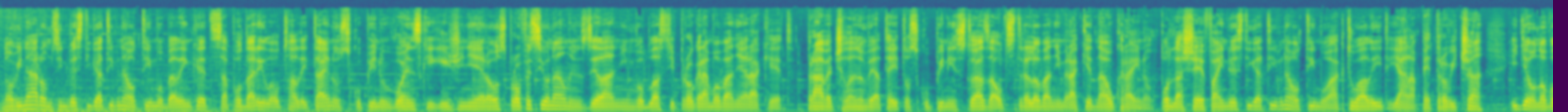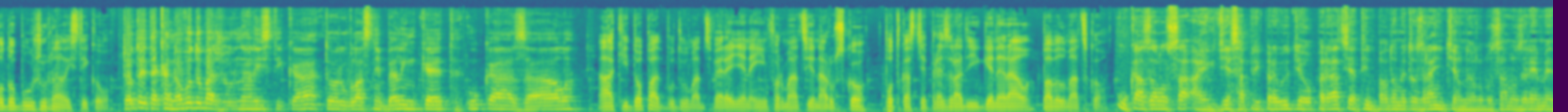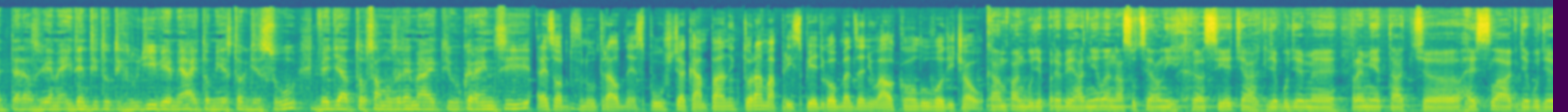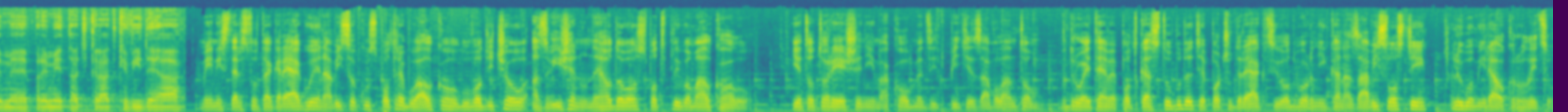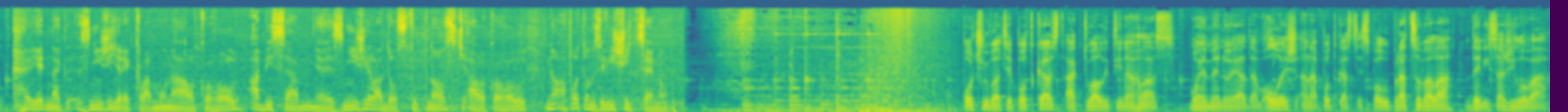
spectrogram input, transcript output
Novinárom z investigatívneho týmu Bellingcat sa podarilo odhaliť tajnú skupinu vojenských inžinierov s profesionálnym vzdelaním v oblasti programovania rakiet. Práve členovia tejto skupiny stoja za odstreľovaním rakiet na Ukrajinu. Podľa šéfa investigatívneho týmu Aktualit Jana Petroviča ide o novodobú žurnalistiku. Toto je taká novodobá žurnalistika, ktorú vlastne Bellingcat ukázal. A aký dopad budú mať zverejnené informácie na Rusko? V podcaste prezradí generál Pavel Macko. Ukázalo sa aj, kde sa pripravujú tie operácie a tým pádom je to zraniteľné zraniteľné, lebo samozrejme teraz vieme identitu tých ľudí, vieme aj to miesto, kde sú. Vedia to samozrejme aj tí Ukrajinci. Rezort vnútra dnes spúšťa kampaň, ktorá má prispieť k obmedzeniu alkoholu vodičov. Kampaň bude prebiehať nielen na sociálnych eh, sieťach, kde budeme premietať eh, heslá, kde budeme premietať krátke videá. Ministerstvo tak reaguje na vysokú spotrebu alkoholu vodičov a zvýšenú nehodovosť pod vplyvom alkoholu. Je toto riešením, ako obmedziť pitie za volantom? V druhej téme podcastu budete počuť reakciu odborníka na závislosti Ľubomíra Okruhlicu. Jednak znížiť reklamu na alkohol, aby sa znížila dostupnosť alkoholu, no a potom zvýšiť cenu. Počúvate podcast Aktuality na hlas. Moje meno je Adam Oleš a na podcaste spolupracovala Denisa Žilová.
